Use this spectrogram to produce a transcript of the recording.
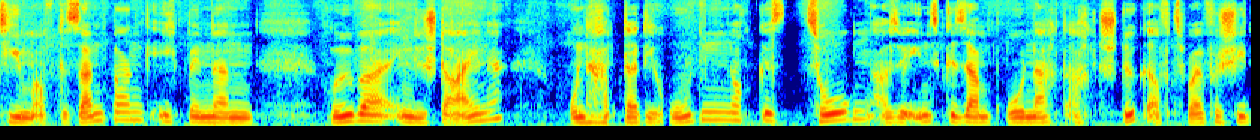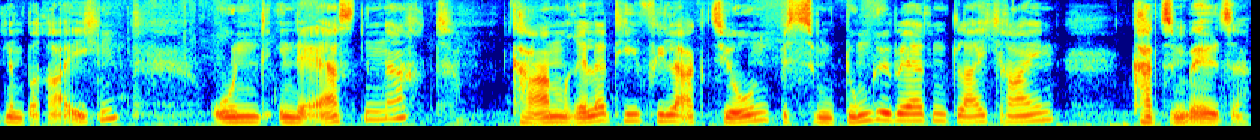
Team auf der Sandbank. Ich bin dann rüber in die Steine und habe da die Routen noch gezogen. Also insgesamt pro Nacht acht Stück auf zwei verschiedenen Bereichen. Und in der ersten Nacht kamen relativ viele Aktionen bis zum Dunkelwerden gleich rein. Katzenwälze.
